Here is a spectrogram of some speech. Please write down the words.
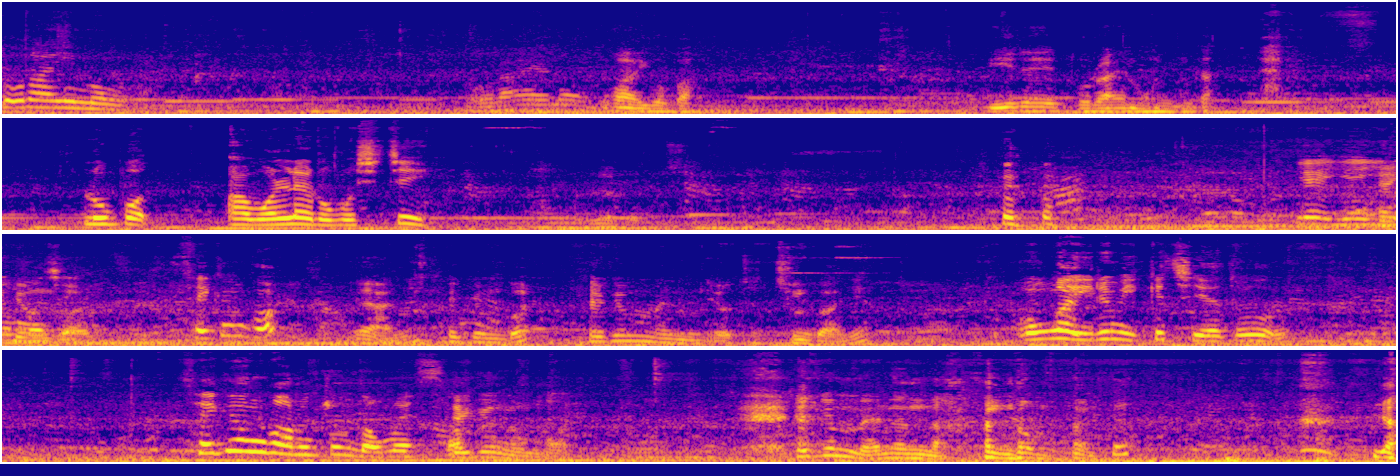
또라이몽. 도라에몽. 와, 이거 봐. 미래의 도라에몽인가? 로봇. 아 원래 로봇이지? 어, 원래 뭐지? 얘얘 이름 뭐지? 세균걸. 세균걸? 얘 아니? 세균걸? 세균맨 여자친구 아니야? 뭔가 이름이 있겠지 얘도. 세균걸은 좀 너무했어. 세균우먼. 세균맨은 안 너무하네. 야,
